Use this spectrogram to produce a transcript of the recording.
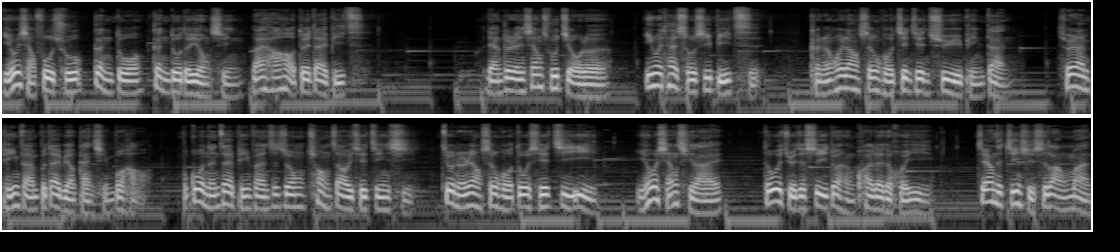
也会想付出更多、更多的用心来好好对待彼此。两个人相处久了，因为太熟悉彼此，可能会让生活渐渐趋于平淡。虽然平凡不代表感情不好。不过，能在平凡之中创造一些惊喜，就能让生活多些记忆。以后想起来，都会觉得是一段很快乐的回忆。这样的惊喜是浪漫，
